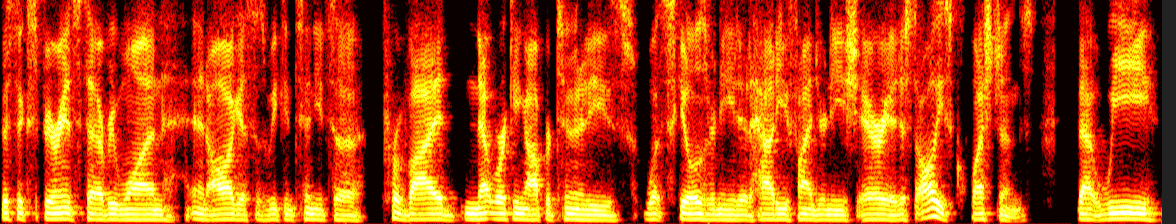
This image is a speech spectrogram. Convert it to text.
this experience to everyone in August as we continue to provide networking opportunities, what skills are needed, how do you find your niche area, just all these questions that we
